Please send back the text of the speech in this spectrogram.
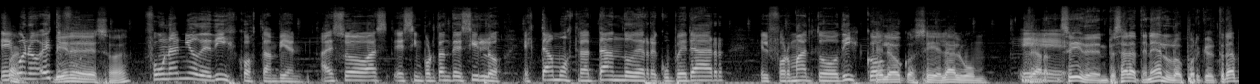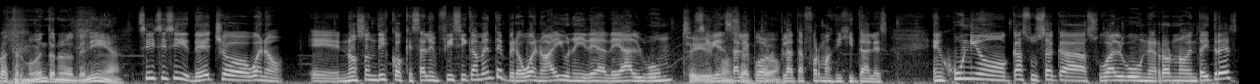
Eh, bueno, este viene fue- de eso, ¿eh? Fue un año de discos también. A eso as- es importante decirlo. Estamos tratando de recuperar el formato disco. Qué loco, sí, el álbum. De Eh, sí, de empezar a tenerlo, porque el trap hasta el momento no lo tenía. Sí, sí, sí. De hecho, bueno, eh, no son discos que salen físicamente, pero bueno, hay una idea de álbum, Sí, si bien sale por plataformas digitales. En junio, Kazu saca su álbum Error 93.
